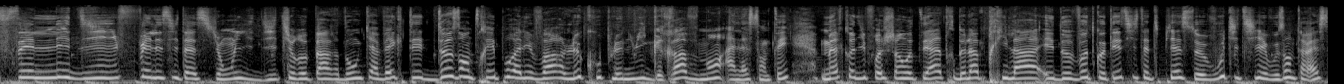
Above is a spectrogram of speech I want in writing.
C'est Lydie. Félicitations Lydie, tu repars donc avec tes deux entrées pour aller voir le couple nuit gravement à la santé mercredi prochain au théâtre de la Prila et de votre côté si cette pièce vous titille et vous intéresse,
